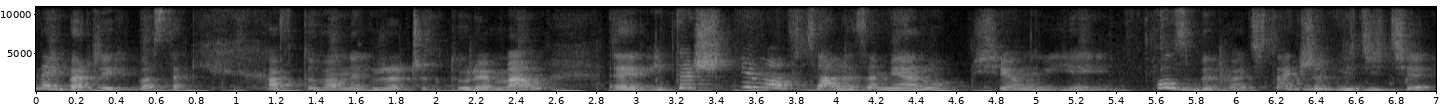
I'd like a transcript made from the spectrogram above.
Najbardziej chyba z takich haftowanych rzeczy, które mam e, i też nie mam wcale zamiaru się jej pozbywać. Także widzicie,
